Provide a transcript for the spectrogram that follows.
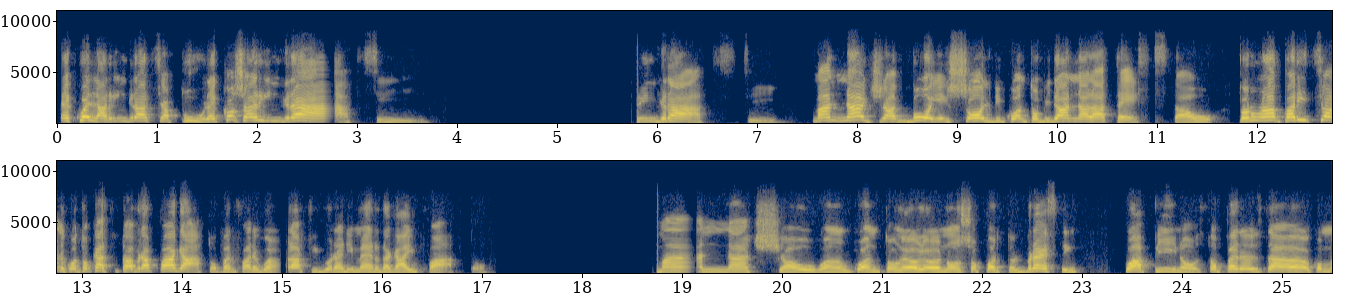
E quella ringrazia pure. Cosa ringrazi? Ringrazi. Mannaggia voi i soldi quanto vi danno alla testa. Oh. Per un'apparizione quanto cazzo ti avrà pagato per fare quella figura di merda che hai fatto? Mannaggia oh, quanto non sopporto il wrestling. Qua Pino sto, per, sta, com,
